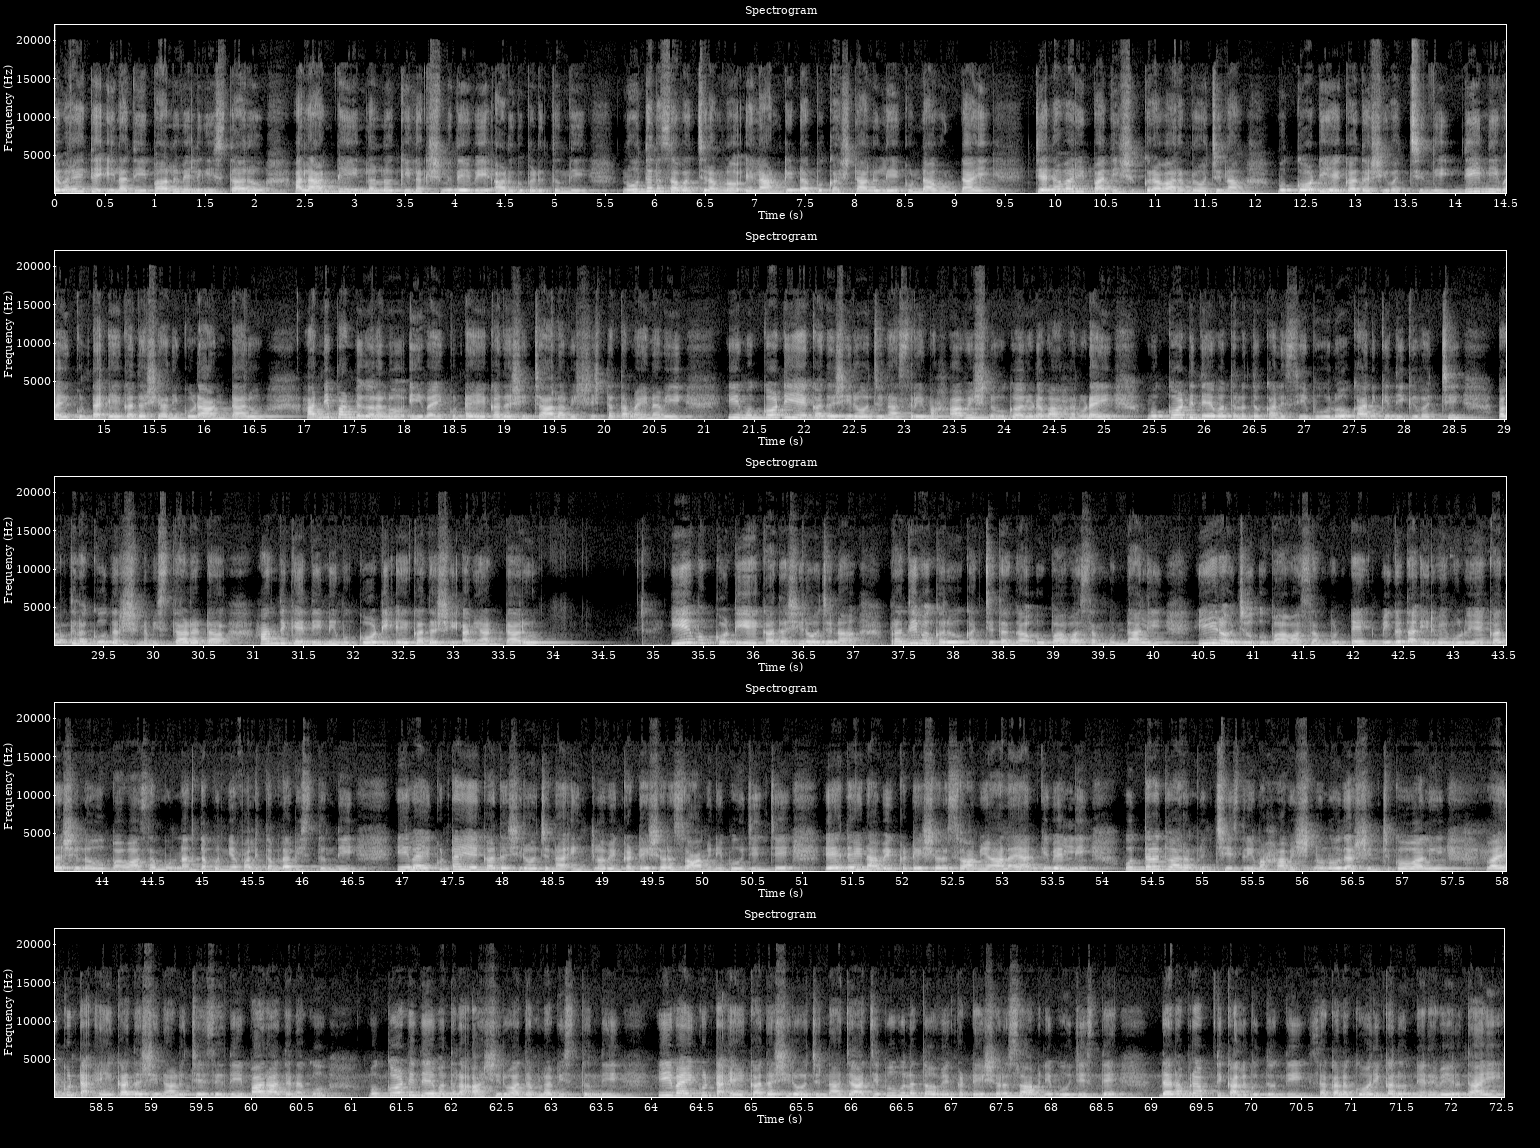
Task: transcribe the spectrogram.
ఎవరైతే ఇలా దీపాలు వెలిగిస్తారో అలాంటి ఇళ్ళలోకి లక్ష్మీదేవి అడుగు పెడుతుంది. నూతన సంవత్సరంలో ఎలాంటి డబ్బు కష్టాలు లేకుండా ఉంటాయి? జనవరి పది శుక్రవారం రోజున ముక్కోటి ఏకాదశి వచ్చింది. దీన్ని వైకుంఠ ఏకాదశి అని కూడా అంటారు. అన్ని పండుగలలో ఈ వైకుంఠ ఏకాదశి చాలా విశిష్టతమైనవి. ఈ ముక్కోటి ఏకాదశి రోజున శ్రీ మహావిష్ణువు గరుడ వాహనుడై ముక్కోటి దేవతలతో కలిసి భూలోకానికి దిగివచ్చి భక్తులకు దర్శనమిస్తాడట. అందుకే దీన్ని ముక్కోటి ఏకాదశి అని అంటారు. ఈ ముక్కోటి ఏకాదశి రోజున ప్రతి ఒక్కరూ ఖచ్చితంగా ఉపవాసం ఉండాలి. ఈరోజు ఉపవాసం ఉంటే మిగతా ఇరవై మూడు ఏకాదశిలో ఉపవాసం ఉన్నంత పుణ్య ఫలితం లభిస్తుంది. ఈ వైకుంఠ ఏకాదశి రోజున ఇంట్లో వెంకటేశ్వర స్వామిని పూజించి ఏదైనా వెంకటేశ్వర స్వామి ఆలయానికి వెళ్ళి ఉత్తర ద్వారం నుంచి శ్రీ మహావిష్ణువును దర్శించుకోవాలి. వైకుంఠ ఏకాదశి నాడు చేసే దీపారాధనకు ముక్కోటి దేవతల ఆశీర్వాదం లభిస్తుంది. ఈ వైకుంఠ ఏకాదశి రోజున జాజి పువ్వులతో వెంకటేశ్వర స్వామిని పూజిస్తే ధనప్రాప్తి కలుగుతుంది. సకల కోరికలు నెరవేరుతాయి.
